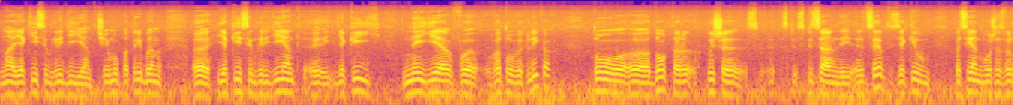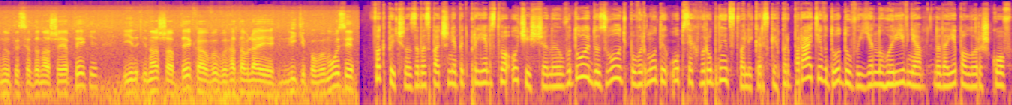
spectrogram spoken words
на якийсь інгредієнт, чи йому потрібен е, якийсь інгредієнт, е, який не є в готових ліках, то е, доктор пише спеціальний рецепт, з яким пацієнт може звернутися до нашої аптеки, і, і наша аптека виготовляє ліки по вимозі. Фактично, забезпечення підприємства очищеною водою дозволить повернути обсяг виробництва лікарських препаратів до довоєнного рівня, додає Павло Ришков.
